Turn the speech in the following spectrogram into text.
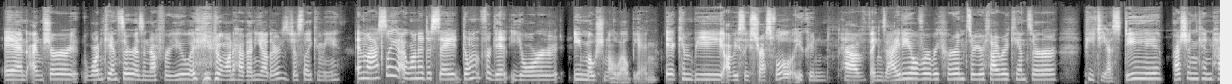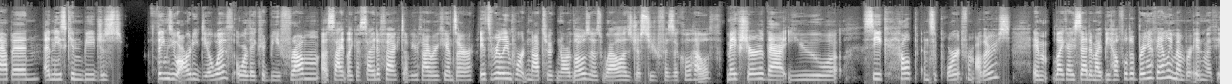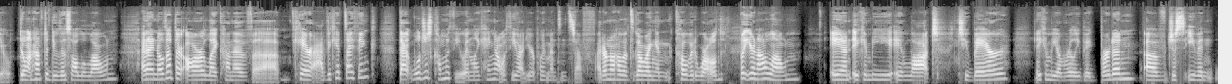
And I'm sure one cancer is enough for you and you don't want to have any others, just like me. And lastly, I wanted to say don't forget your emotional well being. It can be obviously stressful. You can have anxiety over recurrence or your thyroid cancer, PTSD, depression can happen, and these can be just things you already deal with or they could be from a side like a side effect of your thyroid cancer. It's really important not to ignore those as well as just your physical health. Make sure that you seek help and support from others. And like I said, it might be helpful to bring a family member in with you. Don't have to do this all alone. And I know that there are like kind of uh, care advocates, I think, that will just come with you and like hang out with you at your appointments and stuff. I don't know how that's going in COVID world, but you're not alone and it can be a lot to bear. It can be a really big burden of just even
